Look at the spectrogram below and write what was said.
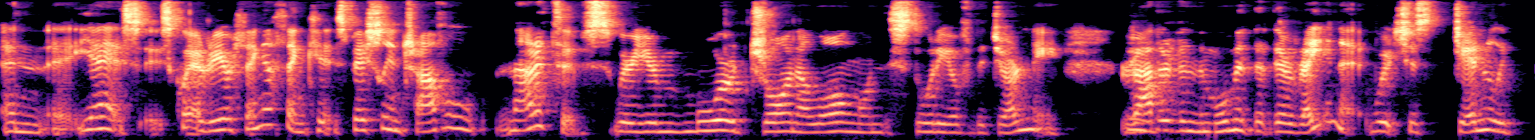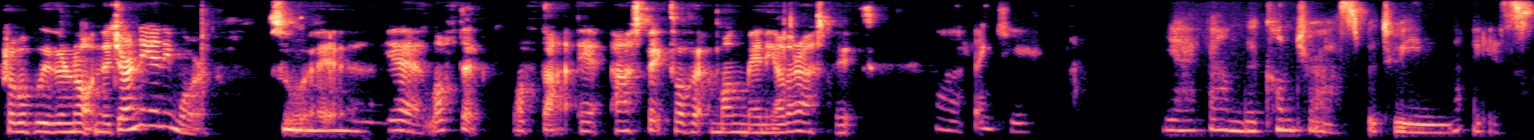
And uh, yeah, it's, it's quite a rare thing, I think, especially in travel narratives where you're more drawn along on the story of the journey mm. rather than the moment that they're writing it, which is generally probably they're not on the journey anymore. So uh, mm. uh, yeah, loved it. Loved that uh, aspect of it among many other aspects. Oh, thank you. Yeah, I found the contrast between, I guess,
